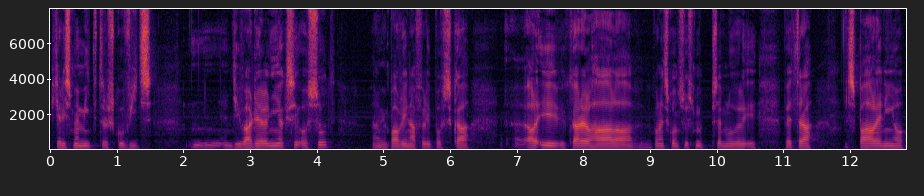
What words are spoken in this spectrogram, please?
chtěli jsme mít trošku víc divadelní jaksi osud. Já nevím, Pavlína Filipovská, ale i Karel Hál a konec konců jsme přemluvili i Petra Spálenýho,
